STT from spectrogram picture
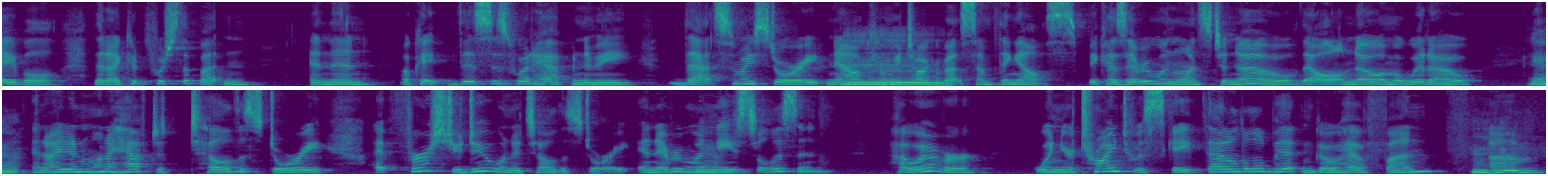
table that i could push the button and then okay this is what happened to me that's my story now mm. can we talk mm. about something else because everyone wants to know they all know i'm a widow yeah. and, and i didn't want to have to tell the story at first you do want to tell the story and everyone yeah. needs to listen however when you're trying to escape that a little bit and go have fun, mm-hmm. um,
